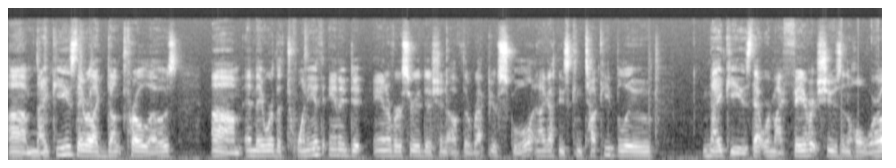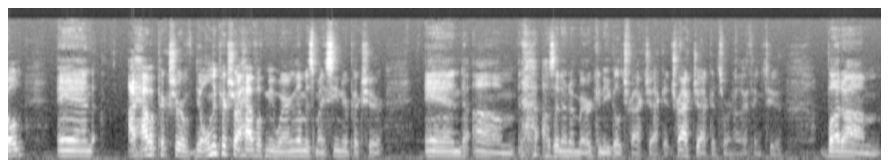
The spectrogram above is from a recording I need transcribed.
um, Nikes. They were like Dunk Pro lows, um, and they were the twentieth anniversary edition of the Rep Your School, and I got these Kentucky blue Nikes that were my favorite shoes in the whole world, and I have a picture of the only picture I have of me wearing them is my senior picture, and um, I was in an American Eagle track jacket. Track jackets were another thing too, but um,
